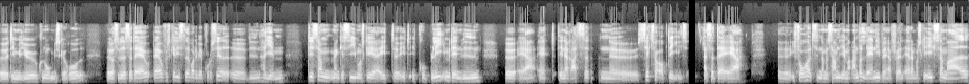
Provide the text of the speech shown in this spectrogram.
det miljøøkonomiske råd øh, osv. Så der er, jo, der er jo forskellige steder, hvor det bliver produceret øh, viden herhjemme. Det, som man kan sige måske er et, et, et problem med den viden, øh, er, at den er ret sådan øh, sektoropdelt. Altså der er, øh, i forhold til når man sammenligner med andre lande i hvert fald, er der måske ikke så meget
